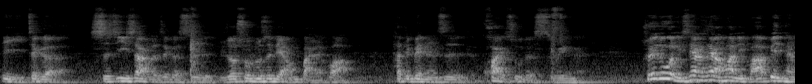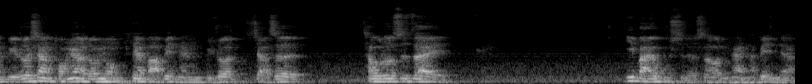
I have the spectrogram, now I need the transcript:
以这个实际上的这个是，比如说速度是两百的话，它就变成是快速的 swing 了。所以如果你像这样的话，你把它变成，比如说像同样的东西，我们现在把它变成，比如说假设差不多是在一百五十的时候，你看它变成这样。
